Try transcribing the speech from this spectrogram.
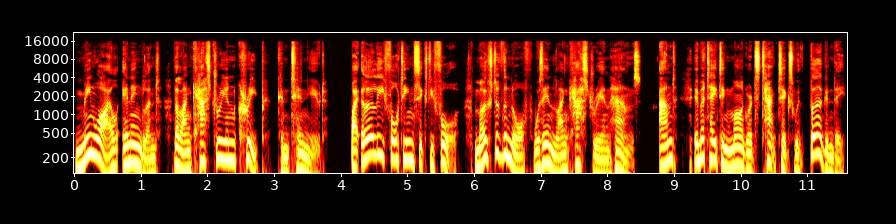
Meanwhile, in England, the Lancastrian creep continued. By early 1464, most of the north was in Lancastrian hands, and, imitating Margaret's tactics with Burgundy,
